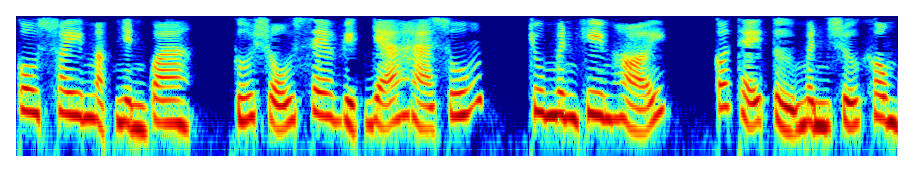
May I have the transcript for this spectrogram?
cô xoay mặt nhìn qua, cửa sổ xe Việt giả hạ xuống, Chu Minh Khiêm hỏi, có thể tự mình sửa không?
